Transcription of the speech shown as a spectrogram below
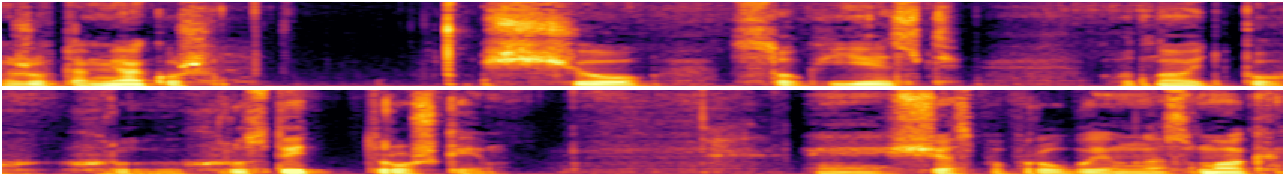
жовта м'якуш, що сок є. От навіть похрустить трошки. Зараз спробуємо на смак.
